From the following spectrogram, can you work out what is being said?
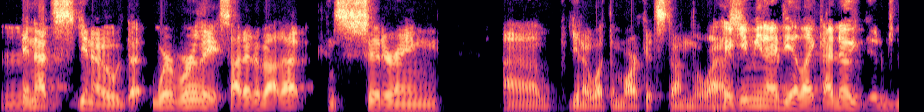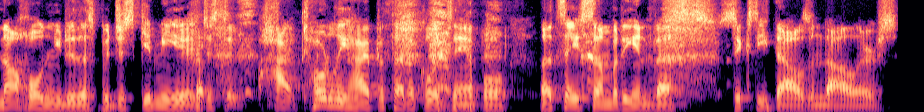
Mm. And that's, you know, that we're really excited about that considering, uh, you know, what the market's done the last. Okay. Give me an idea. Like, I know I'm not holding you to this, but just give me a, just a hi- totally hypothetical example. Let's say somebody invests $60,000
